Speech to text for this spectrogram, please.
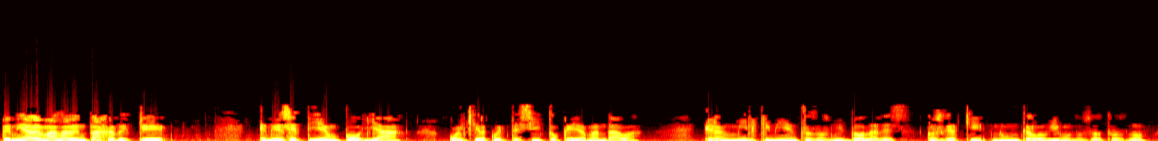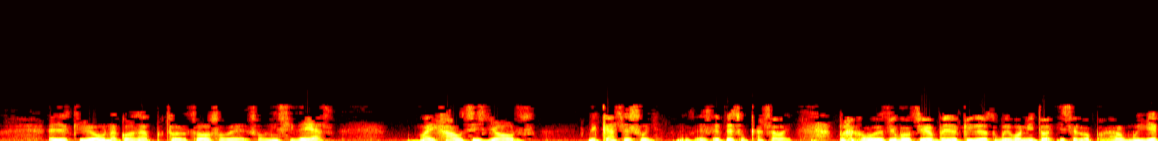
tenía además la ventaja de que en ese tiempo ya cualquier cuentecito que ella mandaba eran mil quinientos, dos mil dólares, cosa que aquí nunca lo vimos nosotros, ¿no? Ella escribió una cosa sobre todo sobre, sobre mis ideas. My house is yours. Mi casa es suya. Esta es su casa, vaya. Pues como decimos siempre, ella escribió eso muy bonito y se lo pagaron muy bien.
